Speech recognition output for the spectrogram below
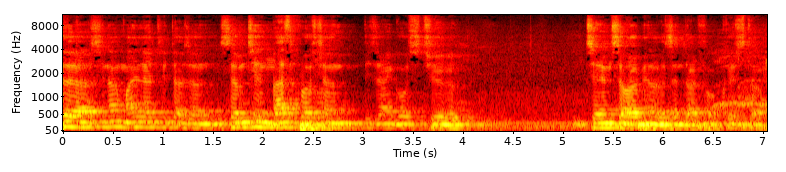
uh, Sinag Maynila 2017 Best Production Design goes to James Alvin Alexander for Crystal.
